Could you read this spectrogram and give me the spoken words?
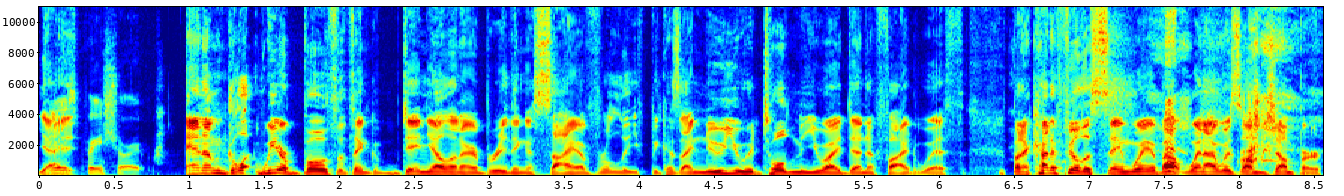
Yeah. it was pretty short. And I'm glad we are both, I think, Danielle and I are breathing a sigh of relief because I knew you had told me you identified with, but I kind of feel the same way about when I was on Jumper.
